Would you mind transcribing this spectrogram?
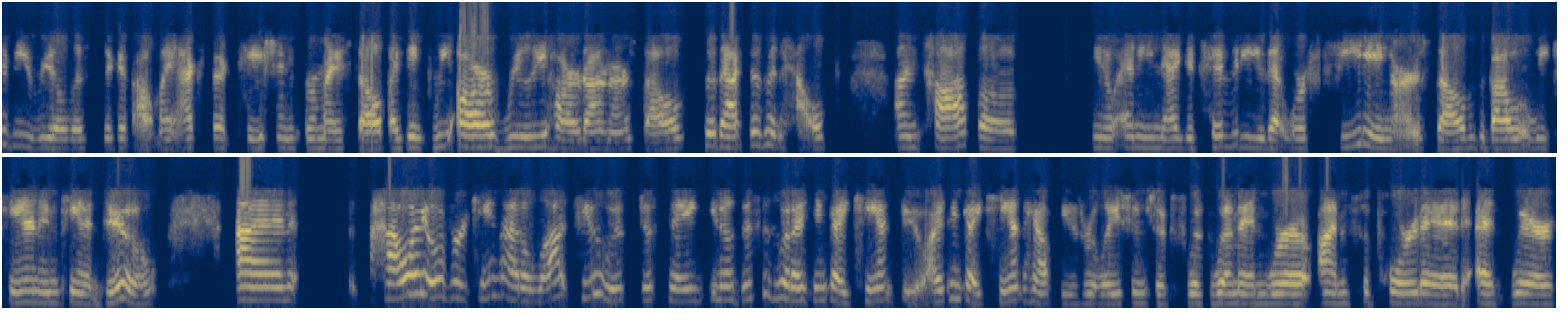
to be realistic about my expectation for myself. I think we are really hard on ourselves, so that doesn't help on top of you know any negativity that we're feeding ourselves about what we can and can't do. And how I overcame that a lot too is just saying, you know, this is what I think I can't do. I think I can't have these relationships with women where I'm supported and where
